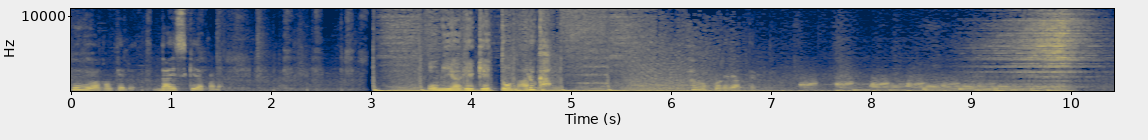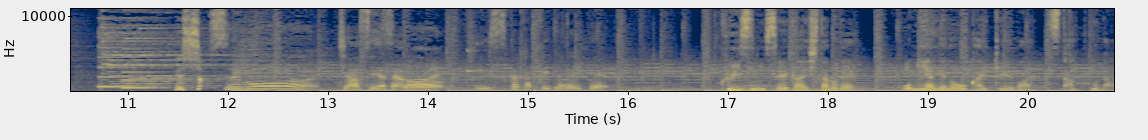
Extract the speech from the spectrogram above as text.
フグはかける。大好きだから。お土産ゲットなるか？多分これで合ってる。よっしゃ！すごい。じゃあすいませんあのいい。っすか買っていただいてクイズに正解したのでお土産のお会計はスタッフが。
